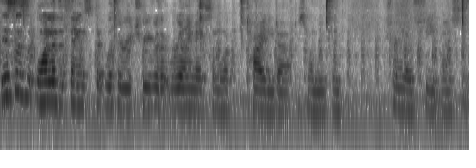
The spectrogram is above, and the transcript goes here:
This is one of the things that with a retriever that really makes them look tidied up is when you can trim those feet nicely.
